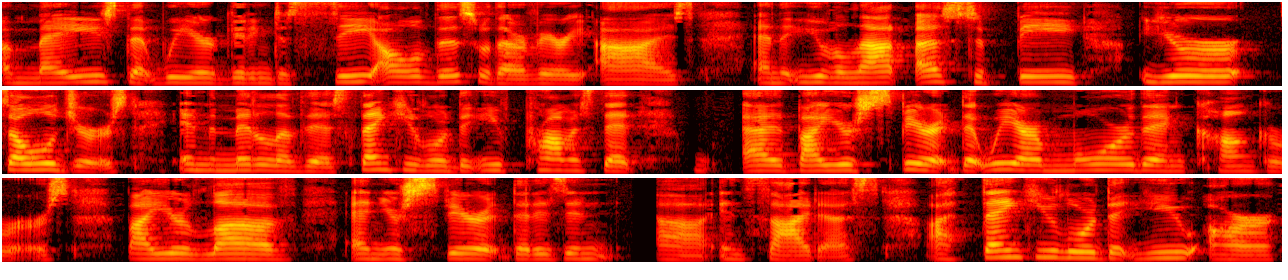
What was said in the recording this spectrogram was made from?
amazed that we are getting to see all of this with our very eyes and that you've allowed us to be your soldiers in the middle of this. Thank you, Lord, that you've promised that uh, by your spirit that we are more than conquerors by your love and your spirit that is in uh, inside us. I thank you, Lord, that you are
